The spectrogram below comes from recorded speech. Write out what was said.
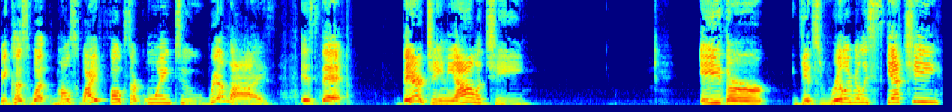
Because what most white folks are going to realize is that their genealogy either gets really, really sketchy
